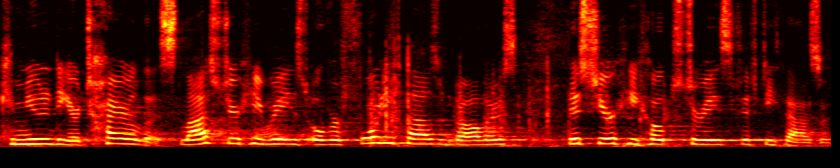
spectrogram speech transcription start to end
community are tireless. Last year, he raised over $40,000. This year, he hopes to raise 50,000.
